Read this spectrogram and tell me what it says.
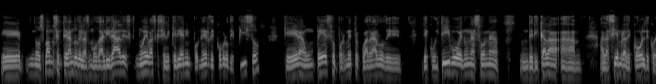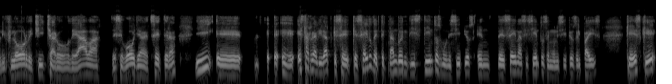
Eh, nos vamos enterando de las modalidades nuevas que se le querían imponer de cobro de piso, que era un peso por metro cuadrado de, cultivo en una zona dedicada a, a, la siembra de col, de coliflor, de chícharo, de haba, de cebolla, etcétera, y eh, eh, eh, esta realidad que se, que se ha ido detectando en distintos municipios, en decenas y cientos de municipios del país, que es que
